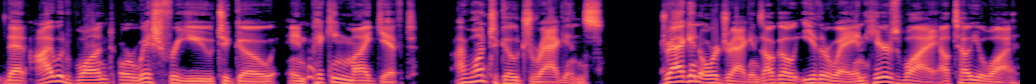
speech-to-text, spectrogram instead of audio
that I would want or wish for you to go in hmm. picking my gift, I want to go dragons. Dragon or dragons, I'll go either way, and here's why. I'll tell you why.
